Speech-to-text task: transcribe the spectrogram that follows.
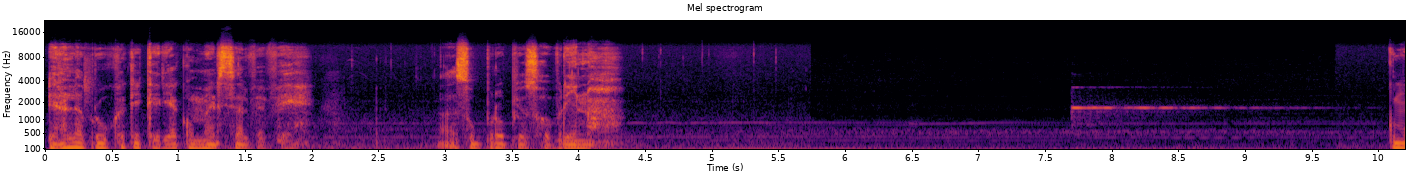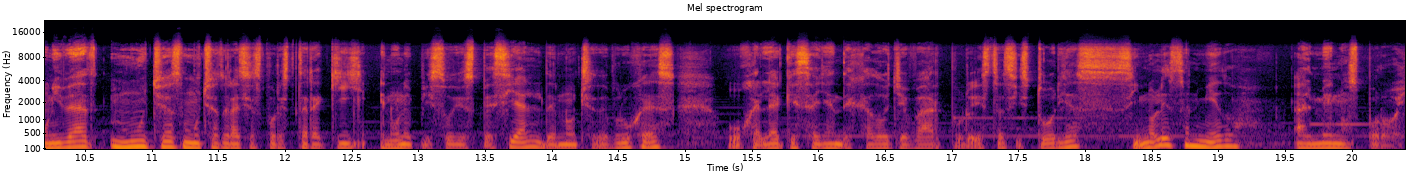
era la bruja que quería comerse al bebé, a su propio sobrino. Comunidad, muchas, muchas gracias por estar aquí en un episodio especial de Noche de Brujas. Ojalá que se hayan dejado llevar por estas historias, si no les dan miedo, al menos por hoy.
